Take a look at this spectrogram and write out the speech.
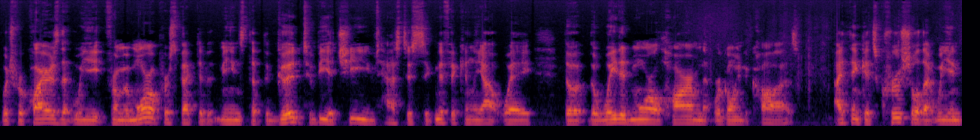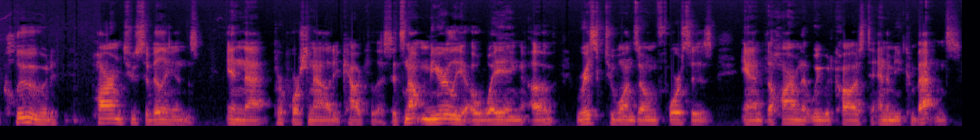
which requires that we, from a moral perspective, it means that the good to be achieved has to significantly outweigh the, the weighted moral harm that we're going to cause. I think it's crucial that we include harm to civilians in that proportionality calculus. It's not merely a weighing of risk to one's own forces and the harm that we would cause to enemy combatants.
